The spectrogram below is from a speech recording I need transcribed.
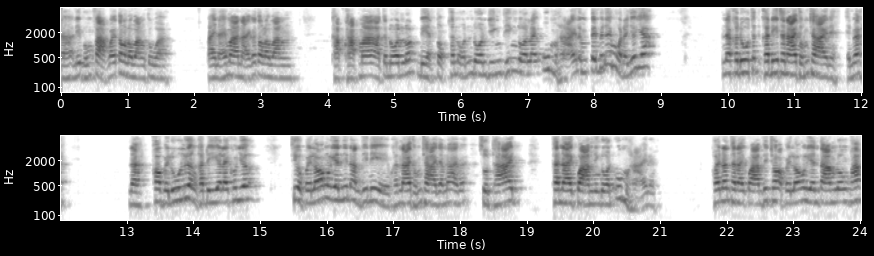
นะนนี้ผมฝากไว้ต้องระวังตัว ไปไหนมาไหนก็ต้องระวัง ขับขับมาอาจจะโดนรถเบียดตกถนนโดนยิงทิ้งโดนอะไรอุ้มหายอะไรมันเป็นไปได้หมดอะเยอะแยะนะคดีคดีทนายสมชายเนี่ยเห็นไหมนะเข้าไปรู้เรื่องคดีอะไรเขาเยอะ เที่ยวไปร้องเรียนที่นั่นที่นี่ทนายสมชายจำได้ไหมสุดท้ายทนายความยังโดนอุ้มหายเนี่ยเพราะนั้นทนายความที่ชอบไปร้องเรียนตามโรงพัก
